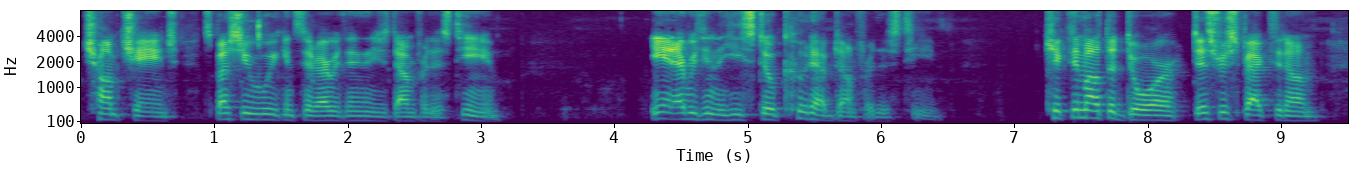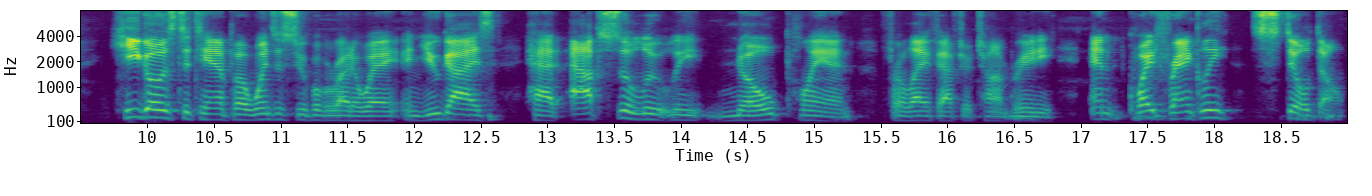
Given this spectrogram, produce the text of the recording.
chump change, especially when we consider everything that he's done for this team and everything that he still could have done for this team. Kicked him out the door, disrespected him. He goes to Tampa, wins a Super Bowl right away, and you guys had absolutely no plan for life after Tom Brady, and quite frankly, still don't.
